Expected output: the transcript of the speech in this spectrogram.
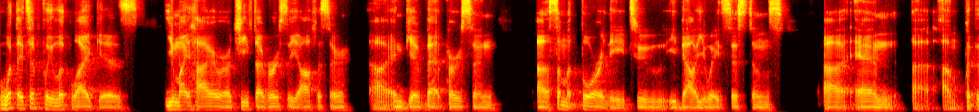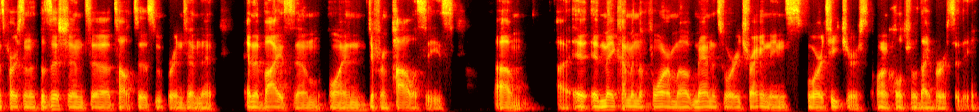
What they typically look like is you might hire a chief diversity officer uh, and give that person uh, some authority to evaluate systems uh, and uh, um, put this person in a position to talk to the superintendent and advise them on different policies. Um, uh, it, it, may come in the form of mandatory trainings for teachers on cultural diversity.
